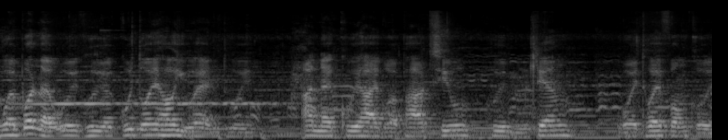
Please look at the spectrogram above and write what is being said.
我本来为佢嘅古队好有兴趣，但系佢系个怕超，佢唔想我推放佢。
